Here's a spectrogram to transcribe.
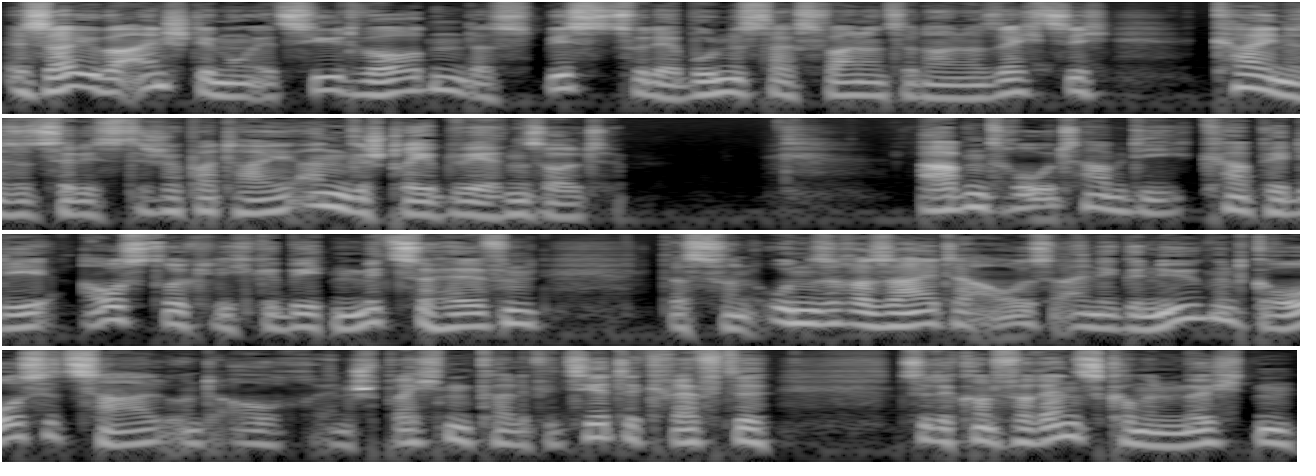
Es sei Übereinstimmung erzielt worden, dass bis zu der Bundestagswahl 1969 keine sozialistische Partei angestrebt werden sollte. Abendroth habe die KPD ausdrücklich gebeten mitzuhelfen, dass von unserer Seite aus eine genügend große Zahl und auch entsprechend qualifizierte Kräfte zu der Konferenz kommen möchten,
